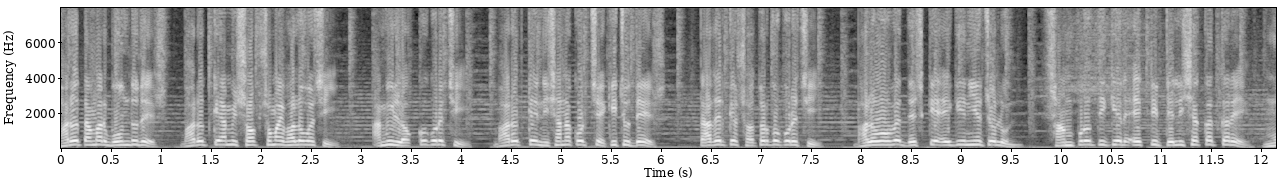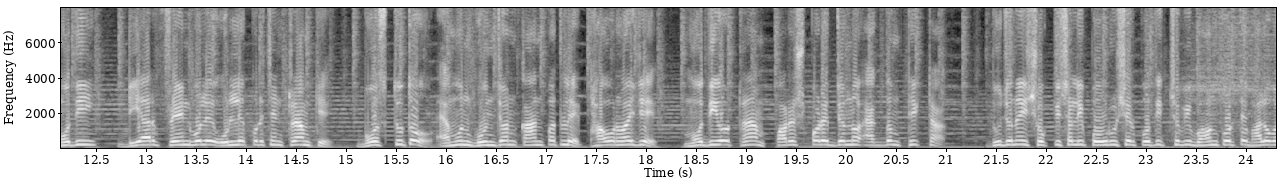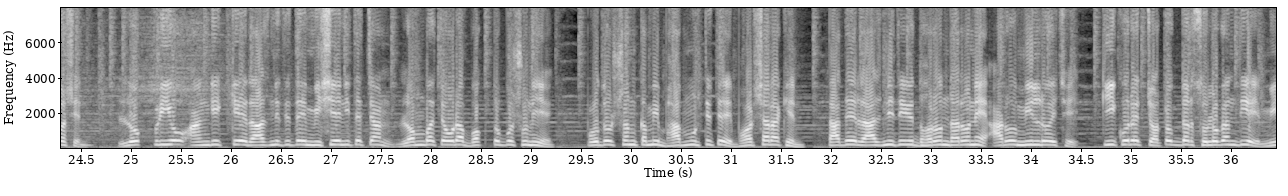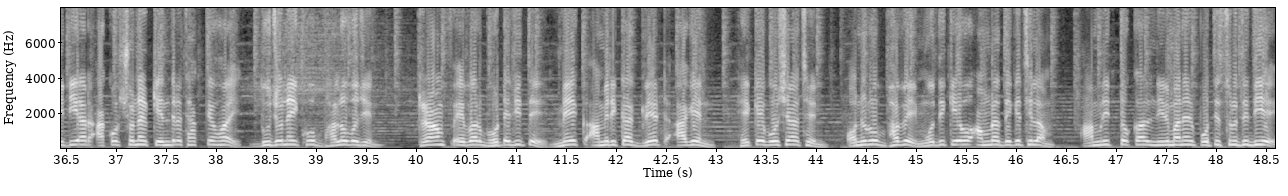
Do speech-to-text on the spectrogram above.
ভারত আমার বন্ধু দেশ, ভারতকে আমি সব সময় ভালোবাসি। আমি লক্ষ্য করেছি, ভারতকে নিশানা করছে কিছু দেশ, তাদেরকে সতর্ক করেছি। ভালোভাবে দেশকে এগিয়ে নিয়ে চলুন। সাম্প্রতিকের একটি টেলি সাক্ষাৎকারে মোদি ডিয়ার ফ্রেন্ড বলে উল্লেখ করেছেন ট্রাম্পকে। বস্তুত এমন গুঞ্জন কান পাতলে ঠাওর হয় যে, মোদি ও ট্রাম্প পরস্পরের জন্য একদম ঠিকঠাক। দুজনেই শক্তিশালী পৌরুষের প্রতিচ্ছবি বহন করতে ভালোবাসেন। লোকপ্রিয় আঙ্গিককে রাজনীতিতে মিশিয়ে নিতে চান লম্বা চওড়া বক্তব্য শুনিয়ে প্রদর্শনকামী ভাবমূর্তিতে ভরসা রাখেন। তাদের রাজনীতির ধরন ধারণে আরও মিল রয়েছে। কি করে চটকদার স্লোগান দিয়ে মিডিয়ার আকর্ষণের কেন্দ্রে থাকতে হয়, দুজনেই খুব ভালো বোঝেন। ট্রাম্প এবার ভোটে জিতে মেক আমেরিকা গ্রেট আগেন হেকে বসে আছেন। অনুরূপভাবে মোদীকেও আমরা দেখেছিলাম আমৃত্যকাল নির্মাণের প্রতিশ্রুতি দিয়ে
